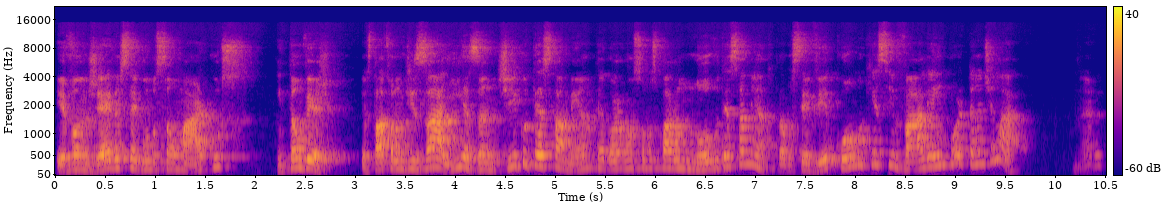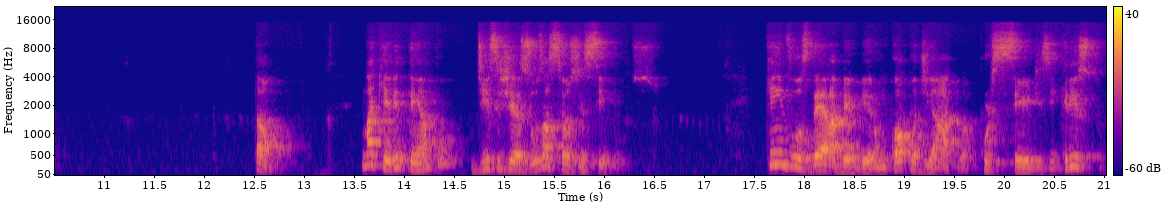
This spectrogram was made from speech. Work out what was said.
Evangelho segundo São Marcos. Então, veja, eu estava falando de Isaías, Antigo Testamento, e agora nós somos para o Novo Testamento, para você ver como que esse vale é importante lá. Né? Então, naquele tempo, disse Jesus a seus discípulos: quem vos der a beber um copo de água por serdes de Cristo,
